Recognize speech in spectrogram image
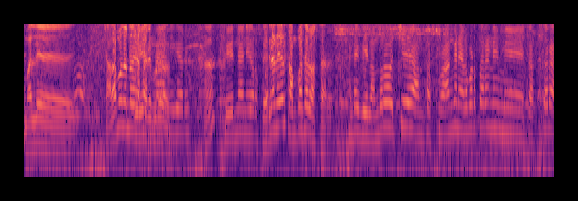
మళ్ళీ చాలా మంది ఉన్నారు కదా సార్ ఇప్పుడు. నాని గారు. గారు పెరినాని కంపల్సరీ వస్తారు. అంటే వీళ్ళందరూ వచ్చి అంత స్ట్రాంగ్గా నిలబడతారని మీ చెప్తారా?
